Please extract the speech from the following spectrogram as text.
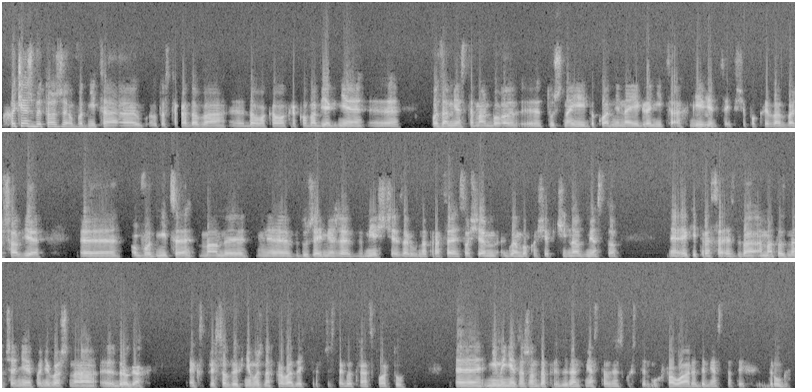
Chociażby to, że obwodnica autostradowa dookoła Krakowa biegnie poza miastem albo e, tuż na jej, dokładnie na jej granicach. Mniej mhm. więcej to się pokrywa. W Warszawie e, obwodnice mamy e, w dużej mierze w mieście, zarówno trasa S8 głęboko się wcina w miasto, jak i trasa S2, a ma to znaczenie, ponieważ na drogach ekspresowych nie można wprowadzać czystego transportu. Nimi nie zarządza prezydent miasta, w związku z tym uchwała Rady Miasta tych dróg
